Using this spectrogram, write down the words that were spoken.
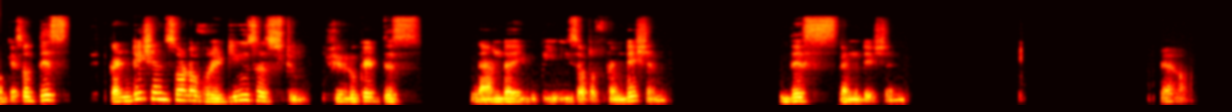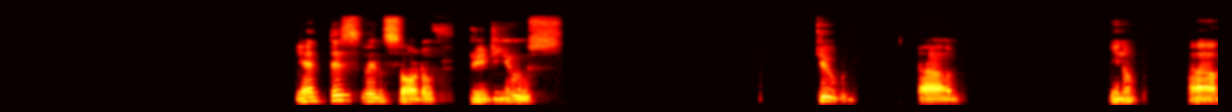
Okay, so this condition sort of reduces to, if you look at this lambda UPE sort of condition, this condition, yeah, yeah, this will sort of reduce to, uh, you know, uh,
